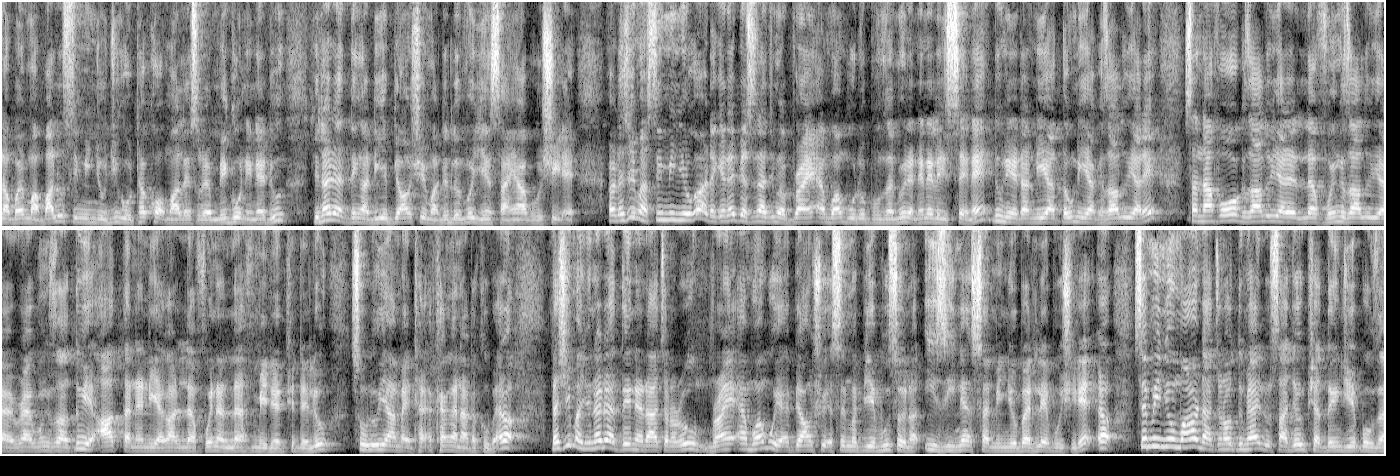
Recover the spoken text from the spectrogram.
နောက်ပိုင်းမှာဘာလို့ Semenyo ကြီးကိုထပ်ခေါ်မှလဲဆိုတဲ့မိကိုအနေနဲ့တူ United အသင်းကဒီအပြောင်းအရွှေ့မှာဒီလိုမျိုးရင်ဆိုင်ရဖို့ရှိတယ်အဲ့တော့လက်ရှိမှာ Semenyo ကတကယ်တည်းပြဿနာကြီးမှာ Brian Mbeumo တို့ပုံစံမျိုးနဲ့နည်းနည်းလေးဆင်နေသူနေတာနေရာ3နေရာကစားလို့ရတယ် center forward ကစားလို့ရတယ် left wing ကစားလို့ရတယ် right wing ကစားသူ့ရဲ့အားတန်တဲ့နေရာက left wing နဲ့ left middle ဖြစ်တယ်လို့ဆိုလို့ရမယ်အခန်းကဏ္ဍတစ်ခုပဲအဲ့တော့လက်ရှိမှာ United အသင်းနဲ့ဒါကျွန်တော်တို့ Brian Mbeumo ရဲ့အပြောင်းရွှေ့အဆင်မပြေဘူးဆိုရင်တော့ easy နဲ့ Semenyo ပဲလှည့်ဖို့ရှိတယ်အဲ့တော့ Semenyo မှာတော့ဒါကျွန်တော်သူများရဲ့လူစာချုပ်ဖြတ်သိမ်းခြင်းပုံစံ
